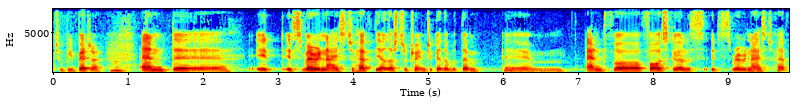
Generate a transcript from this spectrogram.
to be better, and uh, it it's very nice to have the others to train together with them. Um, and for for us girls, it's very nice to have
